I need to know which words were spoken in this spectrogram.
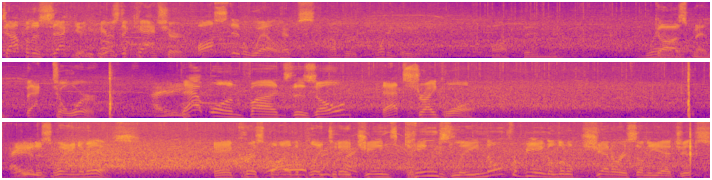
Top of the second. Here's the catcher, Austin Wells. Number 28, Austin Wells. Gausman back to work. That one finds the zone. That's strike one. And a swing and a miss. And Chris behind the plate today, James Kingsley, known for being a little generous on the edges.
